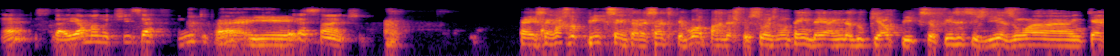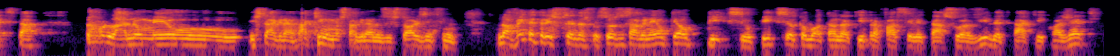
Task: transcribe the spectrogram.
É, isso daí é uma notícia muito é, e... interessante. É, esse negócio do Pix é interessante, porque boa parte das pessoas não tem ideia ainda do que é o Pix. Eu fiz esses dias uma enquete, tá? lá no meu Instagram, aqui no meu Instagram, nos stories, enfim. 93% das pessoas não sabem nem o que é o Pix. O Pix eu estou botando aqui para facilitar a sua vida, que está aqui com a gente.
